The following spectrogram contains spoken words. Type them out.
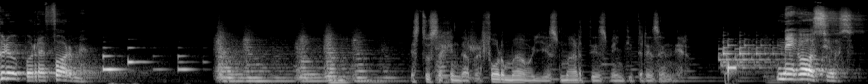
Grupo Reforma. Esto es Agenda Reforma, hoy es martes 23 de enero. Negocios.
